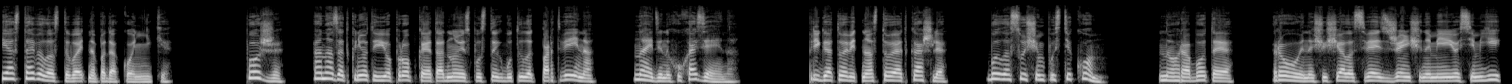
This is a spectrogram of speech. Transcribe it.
и оставила остывать на подоконнике. Позже она заткнет ее пробкой от одной из пустых бутылок портвейна, найденных у хозяина. Приготовить настой от кашля было сущим пустяком, но, работая, Роуэн ощущала связь с женщинами ее семьи,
